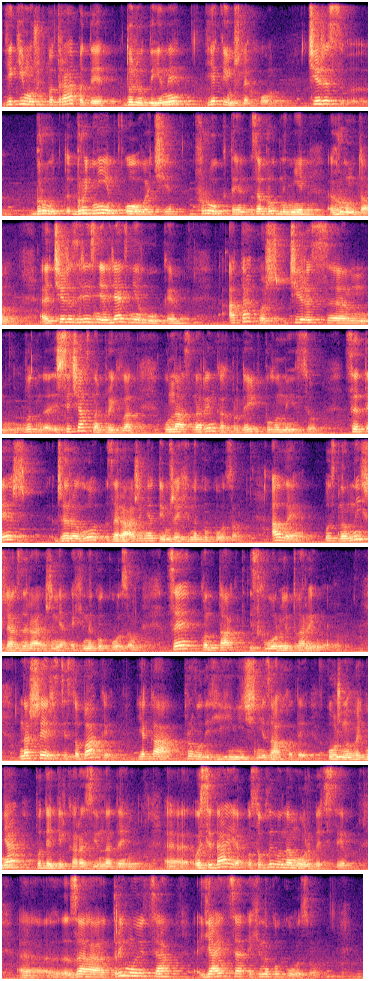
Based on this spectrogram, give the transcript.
які можуть потрапити до людини яким шляхом? Через е, бруд, брудні овочі, фрукти, забруднені ґрунтом, е, через грязні, грязні руки, а також через ем, от зараз, наприклад, у нас на ринках продають полуницю. Це теж джерело зараження тим же ехінококозом. Але основний шлях зараження ехінококозом це контакт із хворою твариною. На шерсті собаки, яка проводить гігієнічні заходи кожного дня по декілька разів на день, е, осідає особливо на мордочці, е, затримуються яйця ехінококозу.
